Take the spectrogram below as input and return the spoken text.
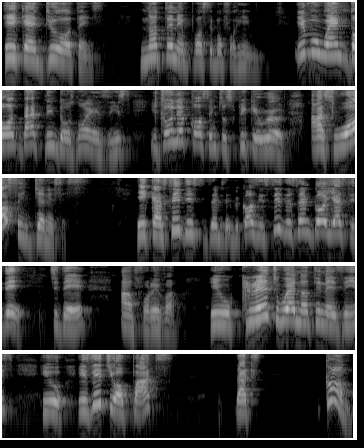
He can do all things. Nothing impossible for him. Even when that thing does not exist, it only caused him to speak a word, as was in Genesis. He can see this same thing because he sees the same God yesterday, today, and forever. He will create where nothing exists. He will, is it your part that come?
